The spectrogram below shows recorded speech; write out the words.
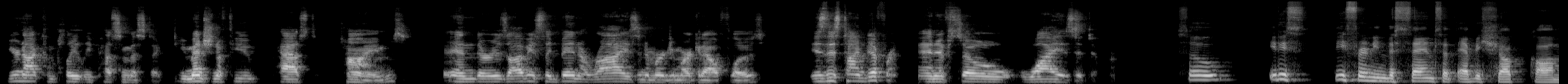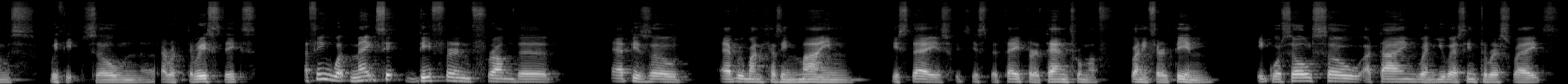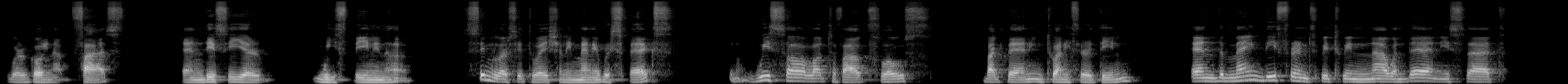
you're not completely pessimistic. You mentioned a few past times, and there has obviously been a rise in emerging market outflows. Is this time different? And if so, why is it different? So it is different in the sense that every shock comes with its own uh, characteristics. I think what makes it different from the episode everyone has in mind these days, which is the taper tantrum of 2013, it was also a time when US interest rates were going up fast. And this year, we've been in a similar situation in many respects. You know, we saw a lot of outflows back then in 2013. And the main difference between now and then is that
